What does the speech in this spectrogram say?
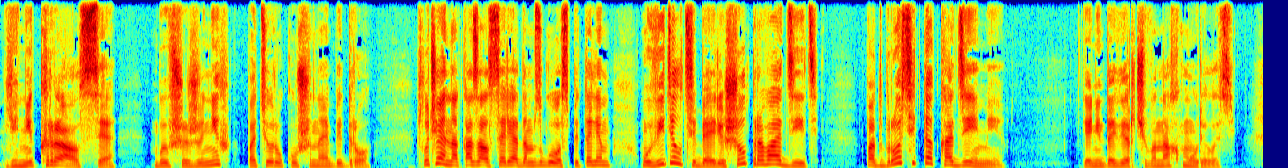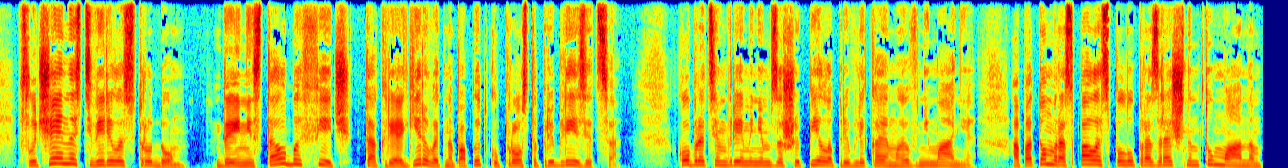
«Я не крался!» — бывший жених потер укушенное бедро. «Случайно оказался рядом с госпиталем, увидел тебя и решил проводить. Подбросить до академии. Я недоверчиво нахмурилась. В случайность верилась с трудом. Да и не стал бы Феч так реагировать на попытку просто приблизиться. Кобра тем временем зашипела, привлекая мое внимание, а потом распалась полупрозрачным туманом,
